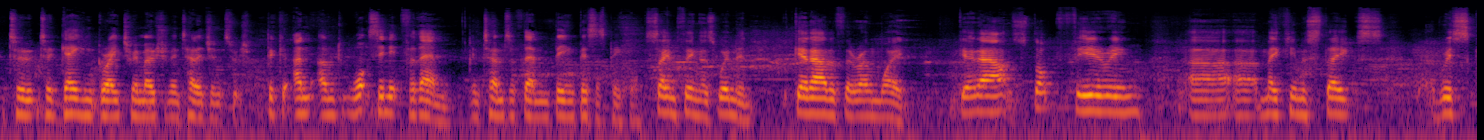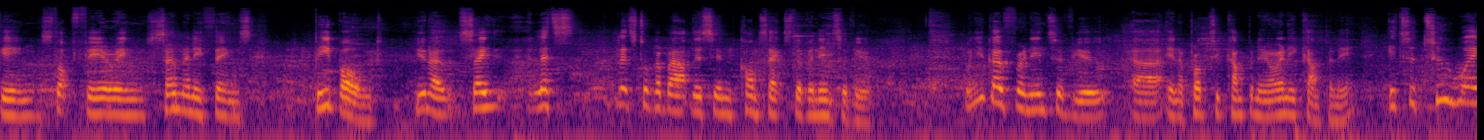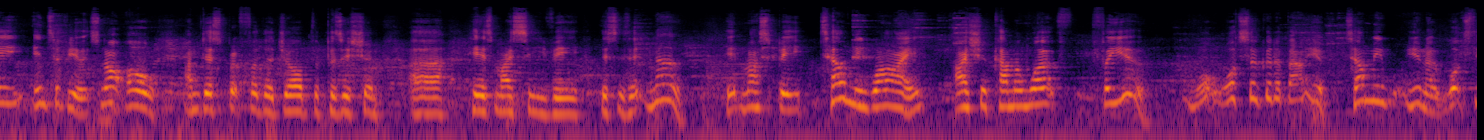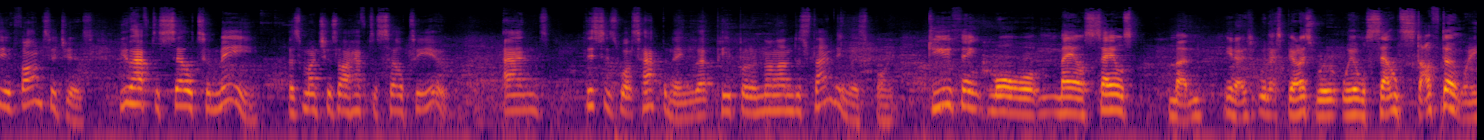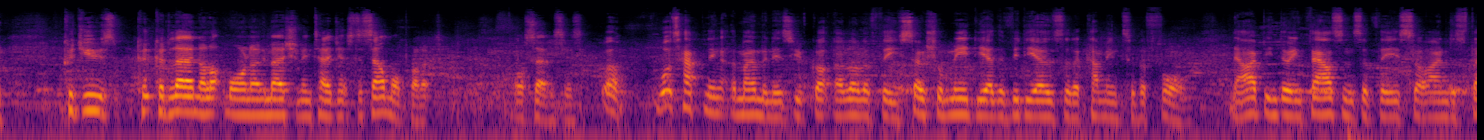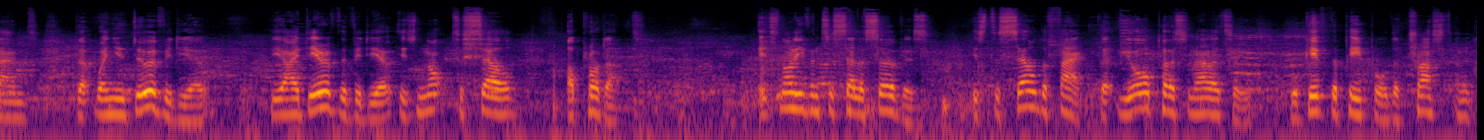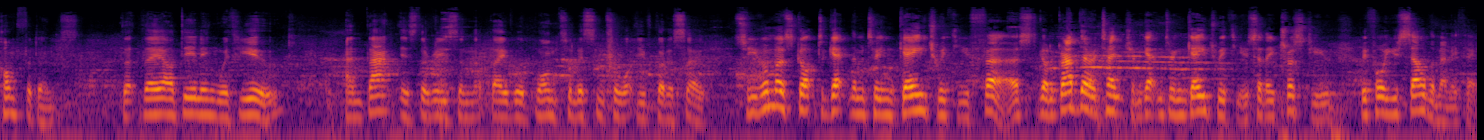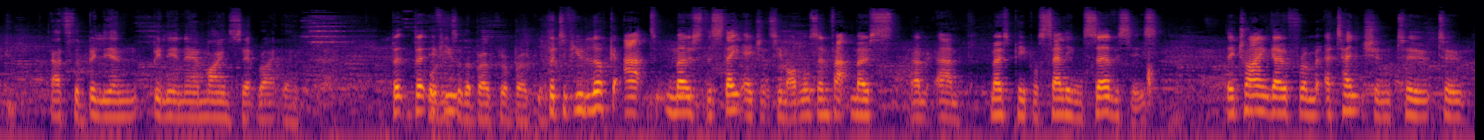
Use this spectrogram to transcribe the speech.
to to gain greater emotional intelligence? Which and and what's in it for them in terms of them being business people? Same thing as women. Get out of their own way. Get out. Stop fearing uh, uh, making mistakes, risking. Stop fearing so many things. Be bold. You know, say let's let's talk about this in context of an interview. When you go for an interview uh, in a property company or any company, it's a two-way interview. It's not oh, I'm desperate for the job, the position. Uh, here's my CV. This is it. No, it must be. Tell me why I should come and work for you. What, what's so good about you? Tell me, you know, what's the advantages? You have to sell to me as much as I have to sell to you. And this is what's happening that people are not understanding this point. Do you think more male salesmen, you know, well, let's be honest, we we all sell stuff, don't we? Could use could, could learn a lot more on emotional intelligence to sell more product or services. Well, what's happening at the moment is you've got a lot of the social media, the videos that are coming to the fore. Now, I've been doing thousands of these, so I understand that when you do a video, the idea of the video is not to sell a product. It's not even to sell a service. It's to sell the fact that your personality will give the people the trust and confidence that they are dealing with you, and that is the reason that they would want to listen to what you've got to say. So you've almost got to get them to engage with you first. You've got to grab their attention, get them to engage with you, so they trust you before you sell them anything. That's the billion billionaire mindset right there. But but if you to the broker. But if you look at most the state agency models, in fact, most um, um, most people selling services, they try and go from attention to to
